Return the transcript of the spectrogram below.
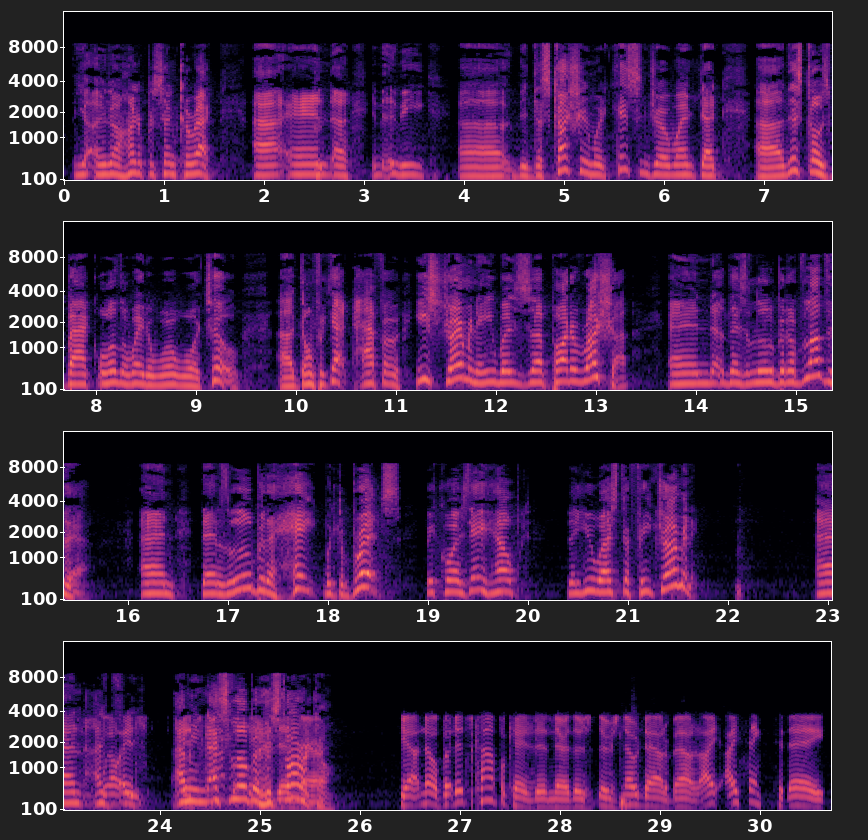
Yeah, you're 100% correct. Uh, and uh, the uh, the discussion with Kissinger went that uh, this goes back all the way to World War II. Uh, don't forget, half of East Germany was uh, part of Russia, and there's a little bit of love there, and there's a little bit of hate with the Brits because they helped the U.S. defeat Germany. And I, well, it's, I mean, that's a little bit historical. Yeah, no, but it's complicated in there. There's there's no doubt about it. I, I think today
